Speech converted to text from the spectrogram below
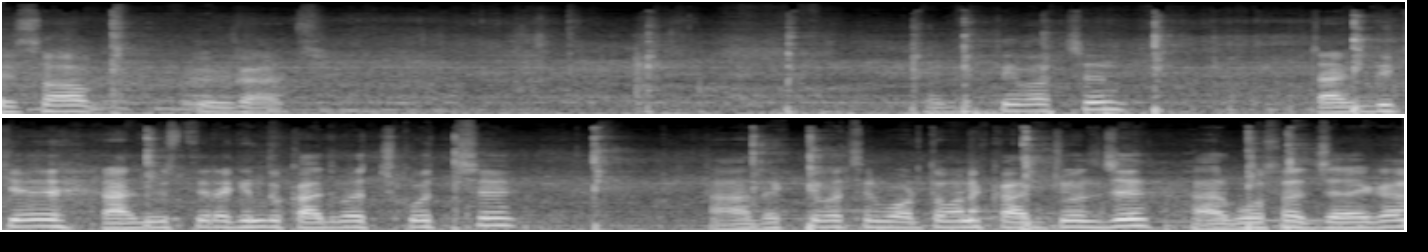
এইসব গাছ। দেখতে পাচ্ছেন? চারিদিকে রাজমিস্ত্রিরা কিন্তু কাজ বাজ করছে। আর দেখতে পাচ্ছেন বর্তমানে কাজ চলছে আর বসার জায়গা।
